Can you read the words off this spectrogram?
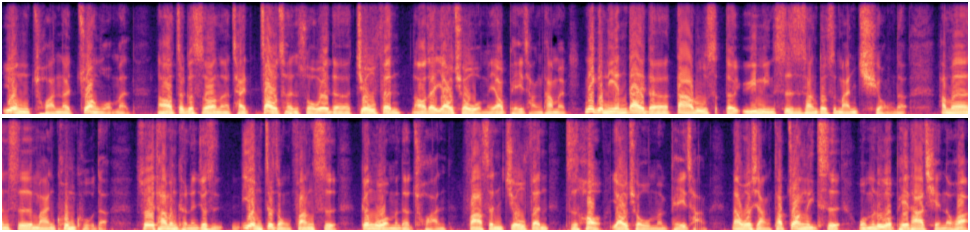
用船来撞我们。然后这个时候呢，才造成所谓的纠纷，然后再要求我们要赔偿他们。那个年代的大陆的渔民，事实上都是蛮穷的，他们是蛮困苦的，所以他们可能就是用这种方式跟我们的船发生纠纷之后，要求我们赔偿。那我想，他撞一次，我们如果赔他钱的话，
